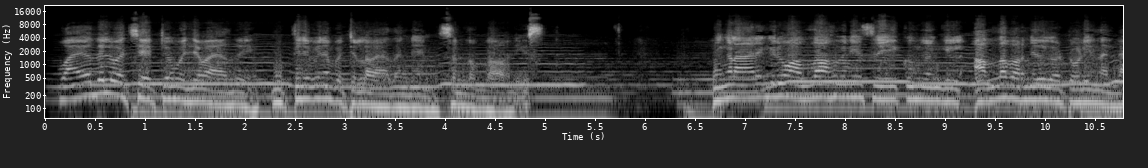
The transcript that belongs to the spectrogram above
വയതിൽ വെച്ച് ഏറ്റവും വലിയ വയത് മുത്തലിബിനെ പറ്റിയുള്ള വയത് തന്നെയാണ് വസല്ലം. നിങ്ങൾ ആരെങ്കിലും അള്ളാഹുവിനെ സ്നേഹിക്കുന്നുവെങ്കിൽ അല്ല പറഞ്ഞത് കേട്ടോളി എന്നല്ല.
